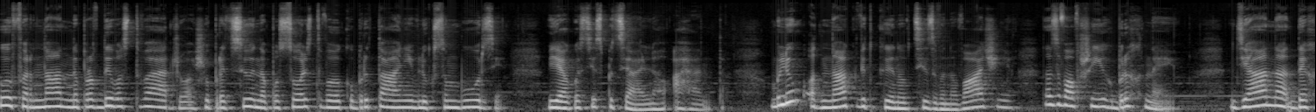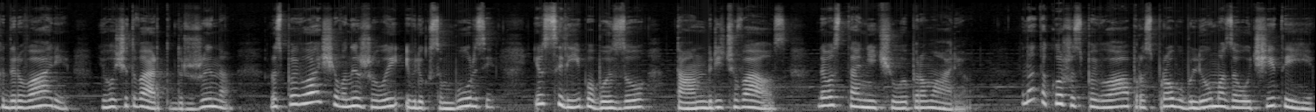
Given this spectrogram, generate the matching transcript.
коли Фернан неправдиво стверджував, що працює на посольство Великобританії в Люксембурзі в якості спеціального агента. Блюм, однак, відкинув ці звинувачення, назвавши їх брехнею. Діана Дехедерварі, його четверта дружина, розповіла, що вони жили і в Люксембурзі, і в селі поблизу Танбрідж Велс, де востаннє чули про Маріон. Вона також розповіла про спробу Блюма залучити її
